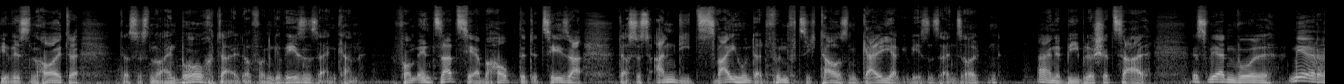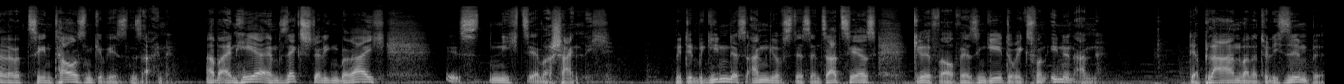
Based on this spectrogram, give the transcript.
Wir wissen heute, dass es nur ein Bruchteil davon gewesen sein kann. Vom Entsatz her behauptete Caesar, dass es an die 250.000 Gallier gewesen sein sollten. Eine biblische Zahl. Es werden wohl mehrere Zehntausend gewesen sein. Aber ein Heer im sechsstelligen Bereich ist nicht sehr wahrscheinlich. Mit dem Beginn des Angriffs des Entsatzheers griff auch Vercingetorix von innen an. Der Plan war natürlich simpel.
